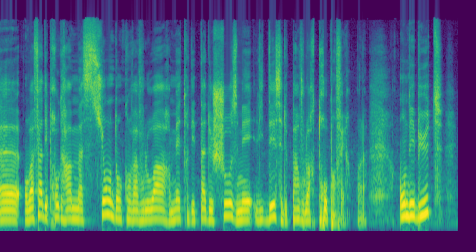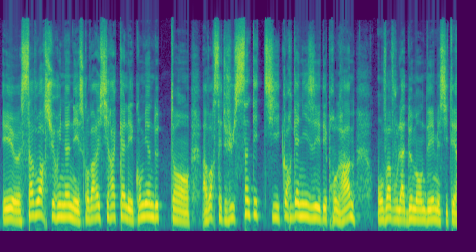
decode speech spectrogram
euh, on va faire des programmations, donc on va vouloir mettre des tas de choses, mais l'idée, c'est de ne pas vouloir trop en faire. Voilà. On débute et euh, savoir sur une année ce qu'on va réussir à caler, combien de temps, avoir cette vue synthétique, organisée des programmes, on va vous la demander, mais c'était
